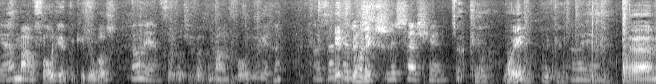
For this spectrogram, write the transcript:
Ja. Gemalen folie. Ik heb hier ook wel eens Oh ja. een voorbeeldje van gemalen folie liggen. Oh, dat Weet is ik helemaal le- niks. Le sachet. Ok. Mooi. Oh ja. Ehm,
